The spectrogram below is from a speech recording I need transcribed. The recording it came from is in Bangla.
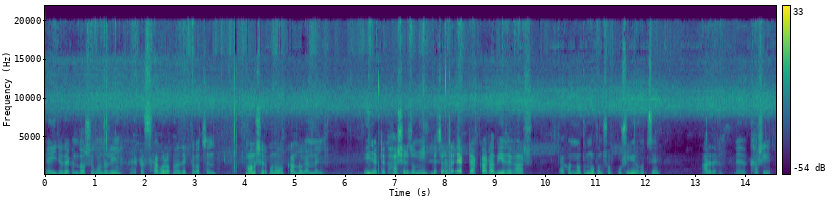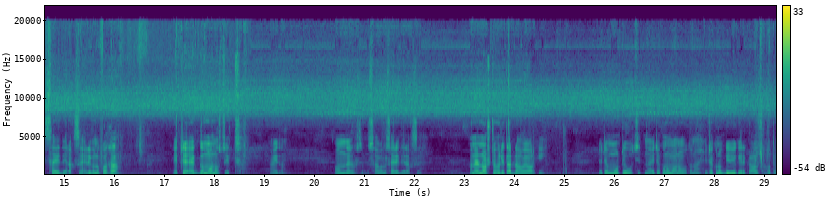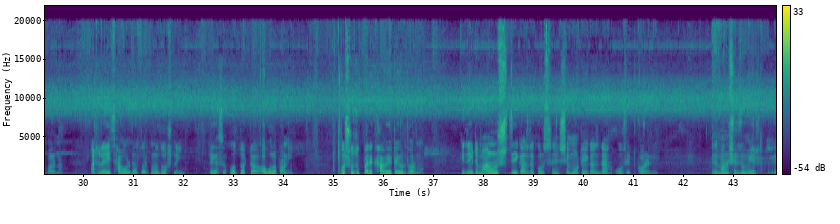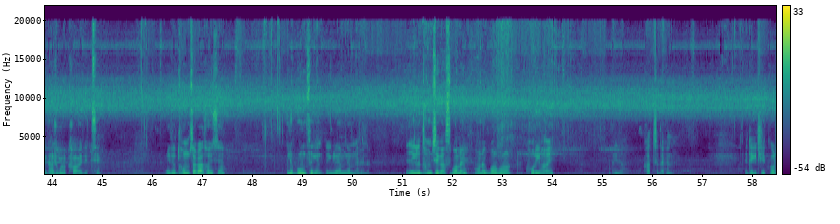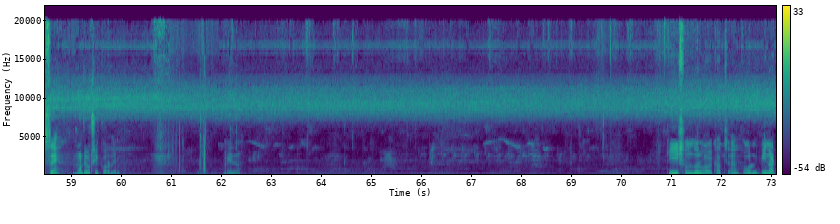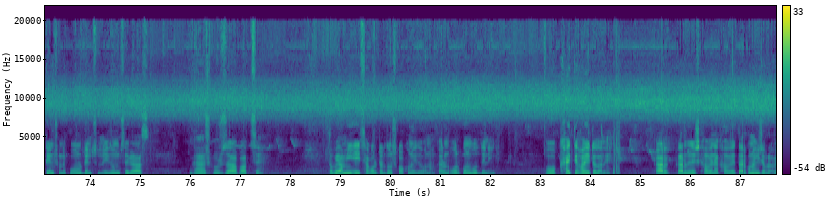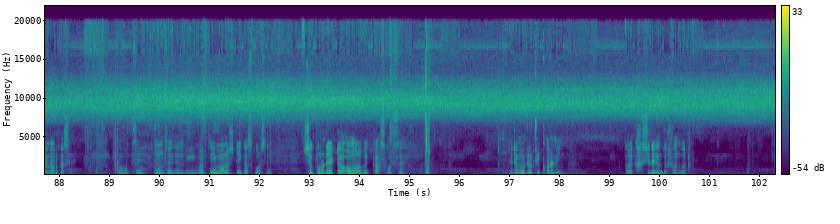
এই যে দেখেন দর্শক মণ্ডলী, একটা ছাগল আপনারা দেখতে পাচ্ছেন। মানুষের কোনো কাণ্ডজ্ঞান নাই। এই যে একটা ঘাসের জমি, বেচারাটা একটা কাটা দিয়েছে ঘাস। এখন নতুন নতুন সব কুশি বের হচ্ছে। আর দেখেন খাসি ছাই দিয়ে রাখছে। এটা কোনো কথা? এটা একদম অনুচিত। এই তো অন্যের ছাগল ছাড়ি দিয়ে রাখছে। মানে নষ্ট হলে তারটা হবে, আর কি। এটা মোটেও উচিত না। এটা কোনো মানবতা না। এটা কোনো বিবেকের কাজ হতে পারে না। আসলে এই ছাগলটার তো আর কোনো দোষ নেই, ঠিক আছে? ও তো একটা অবলা প্রাণী। ও সুযোগ পাইলে খাবে, এটাই ওর ধর্ম। কিন্তু এটা মানুষ যেই কাজটা করছে, সে মোটেও এই কাজটা উচিত করেনি। যে মানুষের জমির এই ঘাসগুলো খাওয়াই দিচ্ছে। এই যে ধুমসা গাছ হয়েছে এগুলো বুনছে কিন্তু, এগুলো এমনি এমনি হয় না। এই যে এগুলো ধুমসে গাছ বলে, অনেক বড় বড় খড়ি হয়। এই যে, খাচ্ছে দেখেন। এটা কি ঠিক করছে? মোটেও ঠিক করে নেই এই যে। কি সুন্দরভাবে খাচ্ছে হ্যাঁ? ওর বিনা টেনশনে কোনো টেনশন নেই। ধুমছে গাছ, ঘাস ঘুষ যা পাচ্ছে। তবে আমি এই ছাগলটার দোষ কখনোই দেবো না, কারণ ওর কোনো বুদ্ধি নেই। ও খাইতে হয় এটা জানে। কার কার জিনিস খাবে না খাবে, তার কোনো হিসাব লাগে না ওর কাছে। হচ্ছে মন চাই জিন্দিগি। বাট যে মানুষটাই কাজ করছে, সে পুরোটাই একটা অমানবিক কাজ করছে। এটা মোটেও ঠিক করে নেই। তবে খাসিটা কিন্তু সুন্দর।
